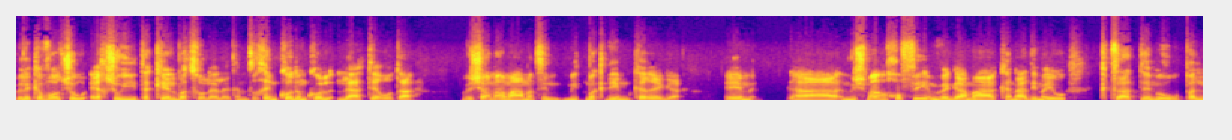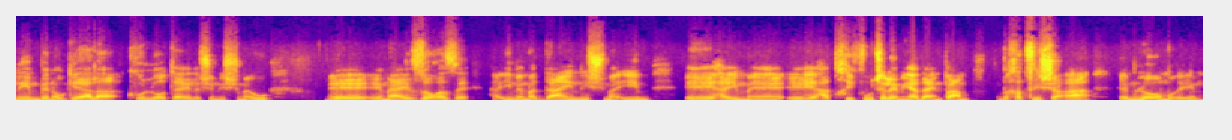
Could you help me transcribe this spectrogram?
ולקוות שהוא איכשהו ייתקל בצוללת. הם צריכים קודם כל לאתר אותה, ושם המאמצים מתמקדים כרגע. משמר החופים וגם הקנדים היו קצת מעורפלים בנוגע לקולות האלה שנשמעו אה, מהאזור הזה, האם הם עדיין נשמעים, אה, האם אה, אה, הדחיפות שלהם היא עדיין פעם בחצי שעה, הם לא אומרים.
